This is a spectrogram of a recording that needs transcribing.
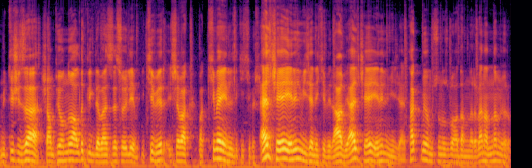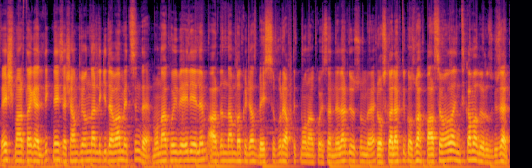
müthişiz ha. Şampiyonluğu aldık ligde ben size söyleyeyim. 2-1 işte bak. Bak kime yenildik 2-1. Elche'ye yenilmeyeceksin 2-1 abi. Elche'ye yenilmeyeceksin. Takmıyor musunuz bu adamları? Ben anlamıyorum. 5 Mart'a geldik. Neyse Şampiyonlar Ligi devam etsin de Monaco'yu bir eleyelim. Ardından bakacağız. 5-0 yaptık Monaco'ya. Sen neler diyorsun be? Los Galacticos bak Barcelona'dan intikam alıyoruz güzel.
